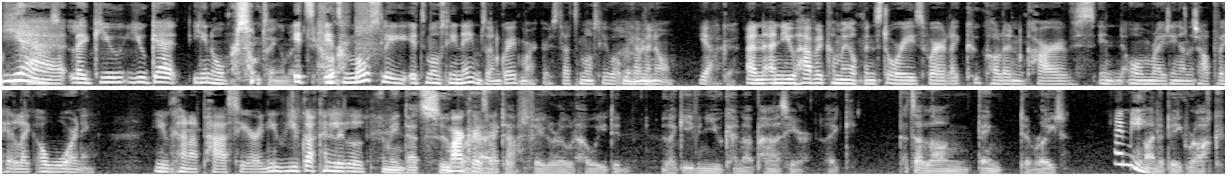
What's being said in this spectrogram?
Yeah, cunts," like you you get you know or something. I mean, it's it's mostly it's mostly names on grave markers. That's mostly what we Oh, have in? Ogham. Yeah, Okay. and and you have it coming up in stories where like Cuchulainn carves in Ogham writing on the top of a hill like a warning, you cannot pass here, and you you've got kind of little I mean, that's super markers hard like to that. figure out how he did. Like, even you cannot pass here. Like, that's a long thing to write I mean on a big rock.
